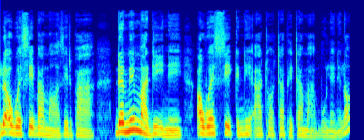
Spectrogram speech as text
လောအဝဲစီပါမောသေတဖာဒမေမာဒီနေအဝဲစီကနေအာထောတဖေတမာဘူးလဲနေလော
